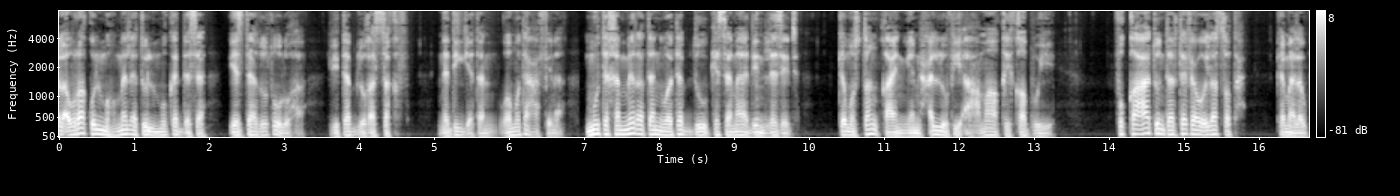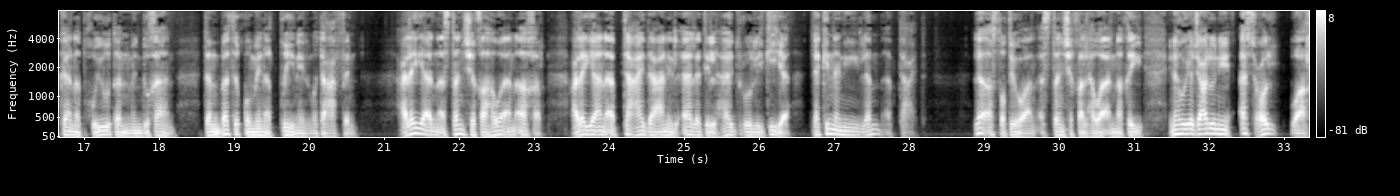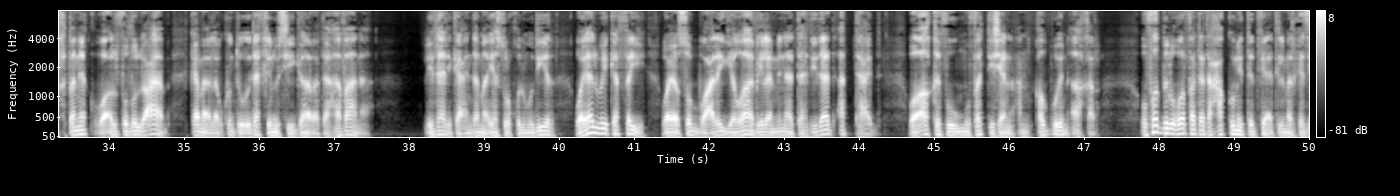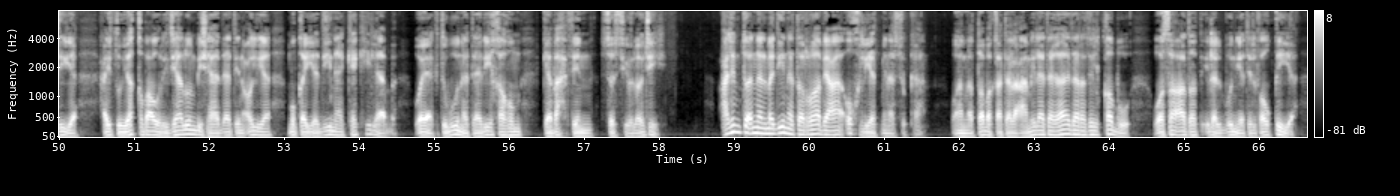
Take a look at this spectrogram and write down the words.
الأوراق المهملة المكدسة يزداد طولها لتبلغ السقف ندية ومتعفنة متخمرة وتبدو كسماد لزج كمستنقع ينحل في أعماق قبوي. فقاعات ترتفع إلى السطح كما لو كانت خيوطا من دخان تنبثق من الطين المتعفن. علي أن أستنشق هواء آخر علي أن أبتعد عن الآلة الهيدروليكية لكنني لم أبتعد. لا أستطيع أن أستنشق الهواء النقي. إنه يجعلني أسعل وأختنق وألفظ اللعاب كما لو كنت أدخن سيجارة هافانا. لذلك عندما يصرخ المدير ويلوي كفيه ويصب علي وابلا من التهديدات أبتعد وأقف مفتشا عن قبو آخر. أفضل غرفة تحكم التدفئة المركزية حيث يقبع رجال بشهادات عليا مقيدين ككلاب ويكتبون تاريخهم كبحث سوسيولوجي. علمت أن المدينة الرابعة أخليت من السكان وأن الطبقة العاملة غادرت القبو وصعدت إلى البنية الفوقية.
